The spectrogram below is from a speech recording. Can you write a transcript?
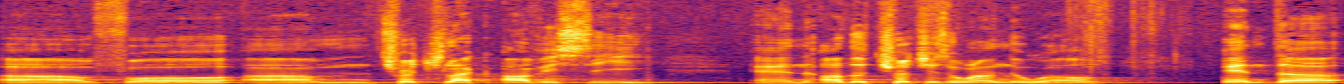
uh, for um, church like RVC, and other churches around the world. And the,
